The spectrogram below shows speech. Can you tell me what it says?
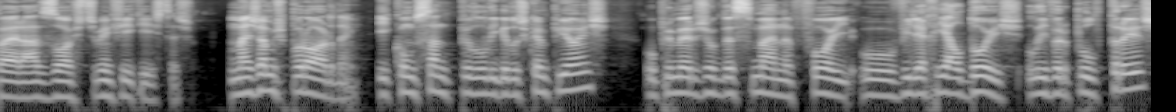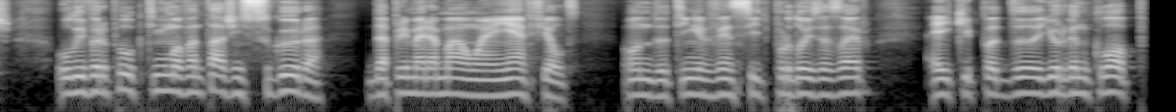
para as hostes benfiquistas. Mas vamos por ordem, e começando pela Liga dos Campeões, o primeiro jogo da semana foi o Villarreal 2, Liverpool 3. O Liverpool que tinha uma vantagem segura da primeira mão em Anfield, onde tinha vencido por 2 a 0. A equipa de Jurgen Klopp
